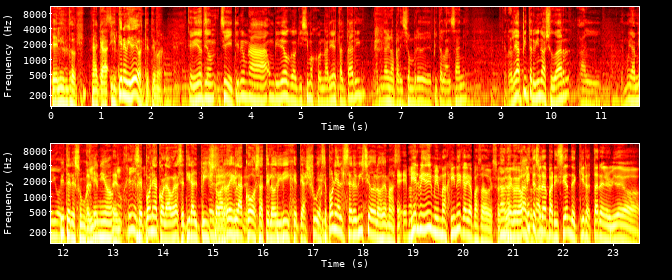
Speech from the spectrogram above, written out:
Qué lindo. Acá. Y tiene video este tema. Este video tiene un, sí, tiene una- un video que hicimos con Ariel Staltari. También hay una aparición breve de Peter Lanzani. Que en realidad Peter vino a ayudar al. Muy amigo. de- Peter es un Del- genio. del- se pone a colaborar, se tira al piso, Sí, arregla sí, sí. cosas, te lo dirige, te ayuda. Se pone al servicio de los demás. Eh, eh, vi el video y me imaginé que había pasado eso. No, Esta es una aparición de quiero estar en el video.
